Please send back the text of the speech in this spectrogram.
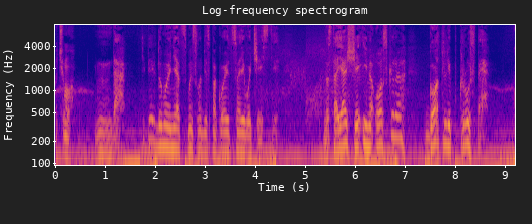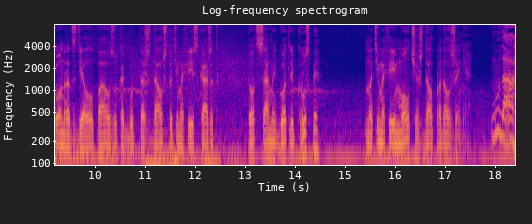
Почему? М да. Теперь, думаю, нет смысла беспокоиться о его чести. — Настоящее имя Оскара — Готлиб Круспе. Конрад сделал паузу, как будто ждал, что Тимофей скажет «Тот самый Готлиб Круспе?» Но Тимофей молча ждал продолжения. «Ну да,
